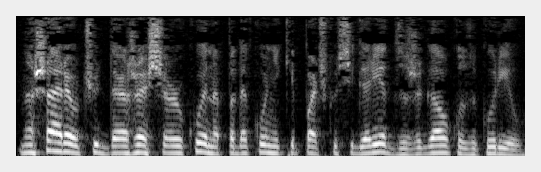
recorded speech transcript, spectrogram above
Нашарил чуть дрожащей рукой на подоконнике пачку сигарет, зажигалку закурил.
